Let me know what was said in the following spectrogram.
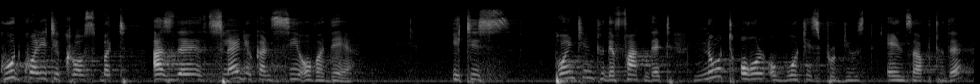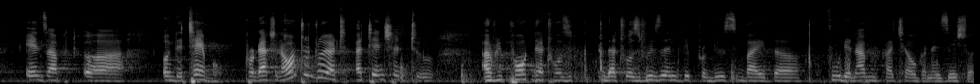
good quality crops, but as the slide you can see over there, it is pointing to the fact that not all of what is produced ends up to the ends up uh, on the table production. I want to draw attention to a report that was that was recently produced by the Food and Agriculture Organization.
